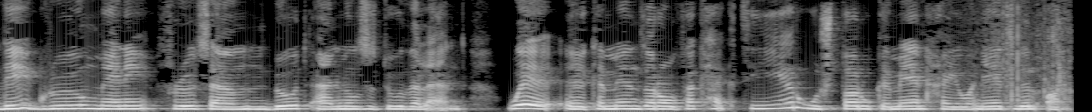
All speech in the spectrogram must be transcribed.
They grew many fruits and brought animals to the land. وكمان زرعوا فاكهة كتير واشتروا كمان حيوانات للأرض.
